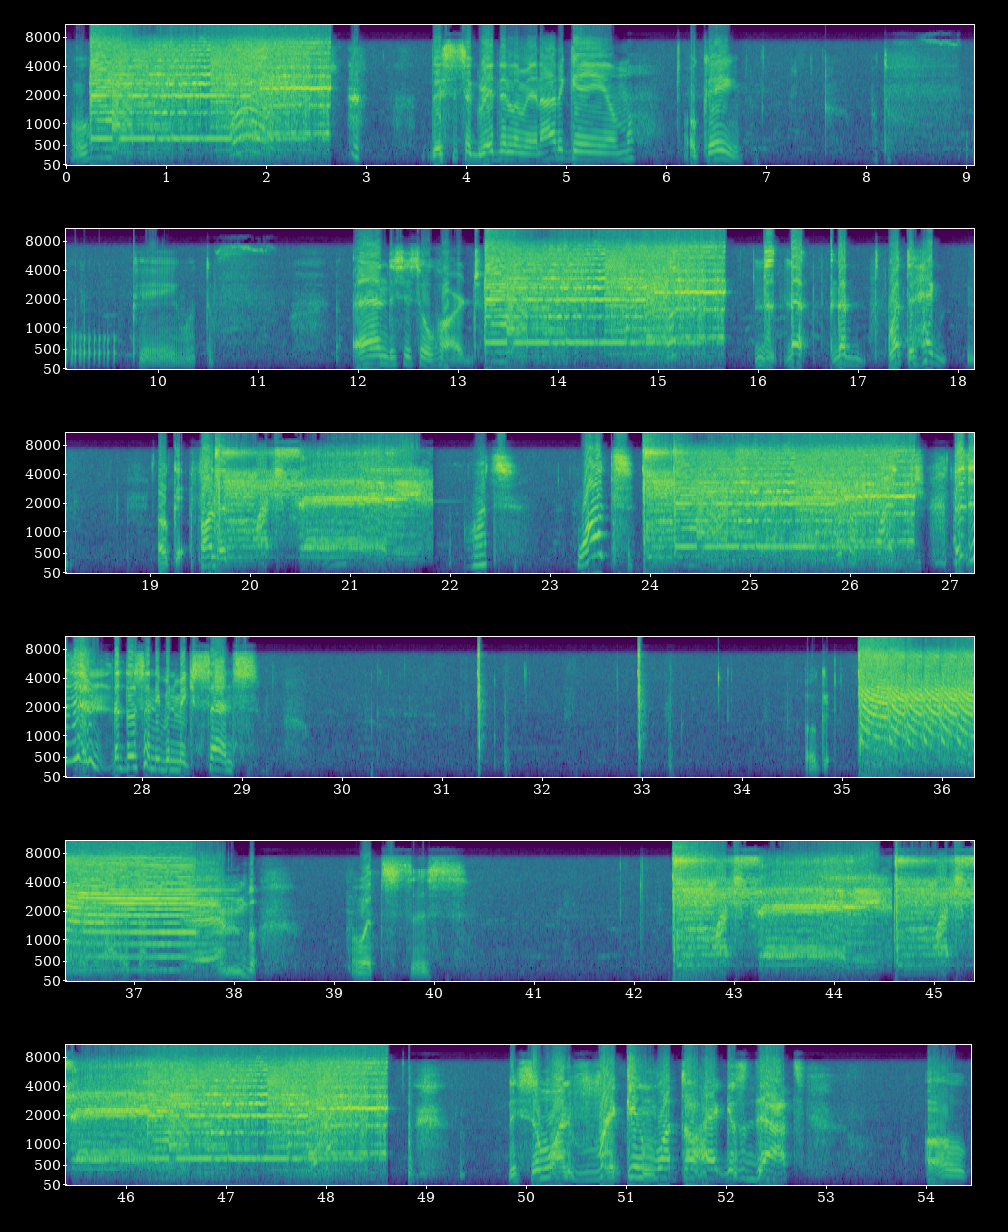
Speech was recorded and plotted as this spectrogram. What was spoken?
Oh. this is a great Illuminati game. Okay. What the Okay, what the And this is so hard. That, that, what the heck? Okay, found it. What? What? that doesn't even make sense. Okay. What's this? What's say? What's say? This one freaking what the heck is that? Okay. Oh,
